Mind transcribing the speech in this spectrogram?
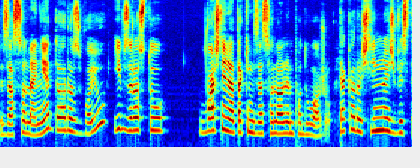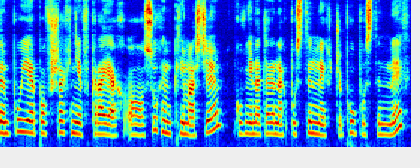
zasolenie do rozwoju i wzrostu właśnie na takim zasolonym podłożu. Taka roślinność występuje powszechnie w krajach o suchym klimacie, głównie na terenach pustynnych czy półpustynnych.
